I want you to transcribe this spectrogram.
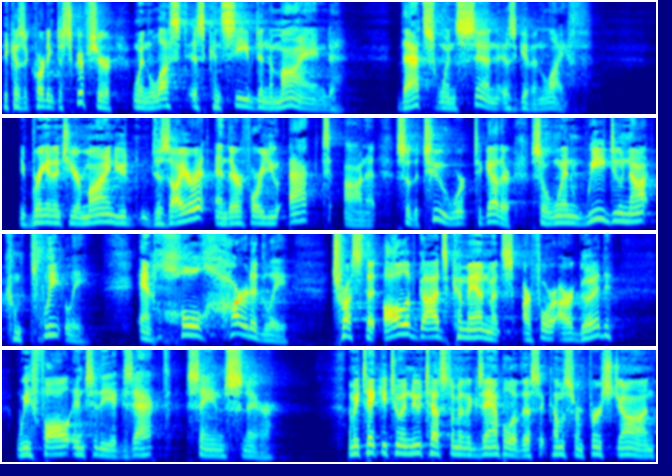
Because according to Scripture, when lust is conceived in the mind, that's when sin is given life. You bring it into your mind, you desire it, and therefore you act on it. So the two work together. So when we do not completely and wholeheartedly trust that all of God's commandments are for our good, we fall into the exact same snare. Let me take you to a New Testament example of this. It comes from 1 John.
